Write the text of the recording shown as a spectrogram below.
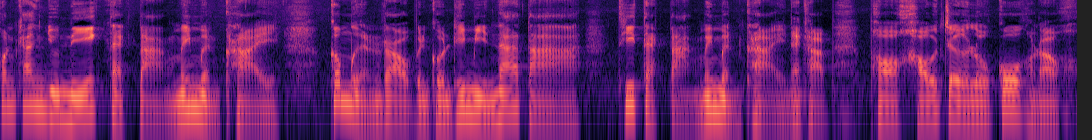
ค่อนข้าง unique แตกต่างไม่เหมือนใคร ก็เหมือนเราเป็นคนที่มีหน้าตาที่แตกต่างไม่เหมือนใครนะครับพอเขาเจอโลโก้ของเราเขา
